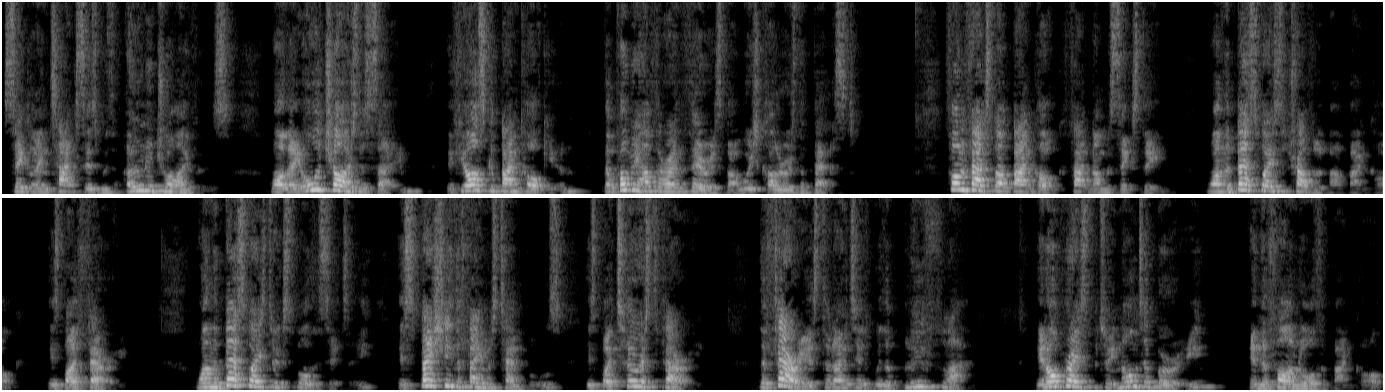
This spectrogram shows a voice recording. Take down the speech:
signalling taxis with owner drivers. While they all charge the same, if you ask a Bangkokian, they'll probably have their own theories about which colour is the best. Fun facts about Bangkok, fact number 16. One of the best ways to travel about Bangkok is by ferry. One of the best ways to explore the city especially the famous temples, is by tourist ferry. The ferry is denoted with a blue flag. It operates between Nonthaburi, in the far north of Bangkok,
